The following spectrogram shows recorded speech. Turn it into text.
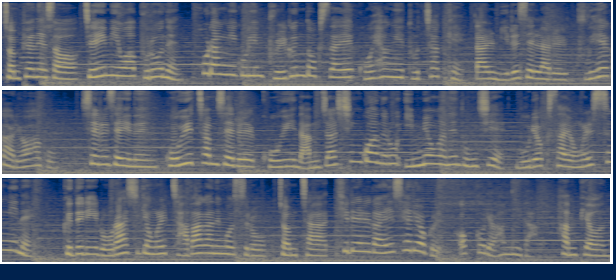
전편에서 제이미와 브로는 호랑이 구린 붉은 독사의 고향에 도착해 딸 미르셀라를 구해가려 하고 세르세이는 고위 참새를 고위 남자 신관으로 임명하는 동시에 무력 사용을 승인해 그들이 로라 시경을 잡아가는 것으로 점차 티렐가의 세력을 꺾으려 합니다. 한편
